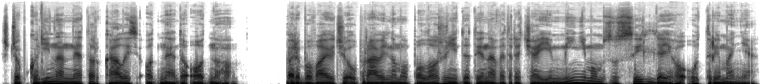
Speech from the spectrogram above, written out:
щоб коліна не торкались одне до одного. Перебуваючи у правильному положенні, дитина витрачає мінімум зусиль для його утримання.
